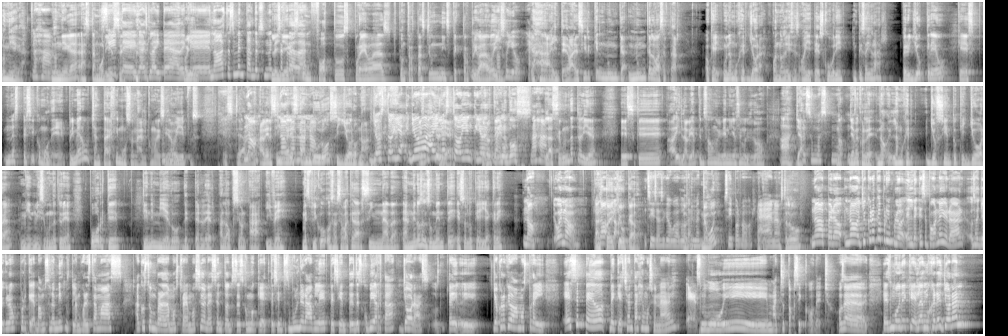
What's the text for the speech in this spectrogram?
Lo niega. Ajá. Lo niega hasta Sí, morirse. te gaslightea de Oye, que no, estás inventando, eres una Le llegas con fotos, pruebas, contrataste un inspector privado y. no soy yo. Ajá, y te va a decir que nunca, nunca lo va a aceptar. Ok, una mujer llora cuando le dices, oye, te descubrí, empieza a llorar. Pero yo creo que es una especie como de, primero, chantaje emocional, como decir, oye, pues, este, a, No, ver, a ver si no, eres no, tan duro si lloro. No, Yo estoy, yo es ahí no estoy en. yo- Pero tengo bueno, dos. Ajá. La segunda teoría es que, ay, la había pensado muy bien y ya se me olvidó. Ah, ya. Que somos- No, ya me acordé. No, la mujer, yo siento que llora, mi, mi segunda teoría, porque tiene miedo de perder a la opción A y B. ¿Me explico? O sea, se va a quedar sin nada. Al menos en su mente, eso es lo que ella cree. No, bueno. Ah, no, estoy no. equivocado. Sí, estás equivocado Ok, totalmente. ¿me voy? Sí, por favor. Ah, no. Hasta luego. No, pero no, yo creo que, por ejemplo, el de que se pongan a llorar, o sea, yo creo porque vamos a lo mismo, que la mujer está más acostumbrada a mostrar emociones, entonces es como que te sientes vulnerable, te sientes descubierta, lloras. Te- y yo creo que vamos por ahí. Ese pedo de que es chantaje emocional es muy macho tóxico, de hecho. O sea, es muy de que las mujeres lloran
